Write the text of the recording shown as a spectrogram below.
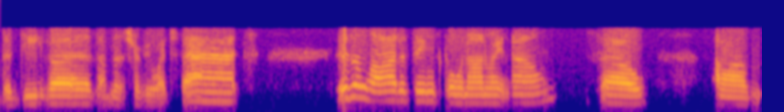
the Divas. I'm not sure if you watch that. There's a lot of things going on right now. So, um,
